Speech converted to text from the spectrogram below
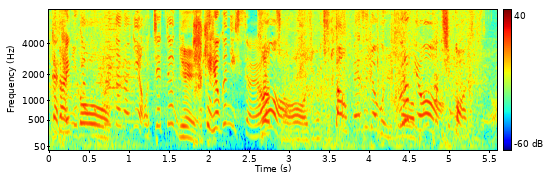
그러니까 일단 이거- 불단원이 어쨌든 예. 파괴력은 있어요. 그렇죠. 지금 two down 뺏으려고 일부러 그럼요. 평타 친것 같은데요.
